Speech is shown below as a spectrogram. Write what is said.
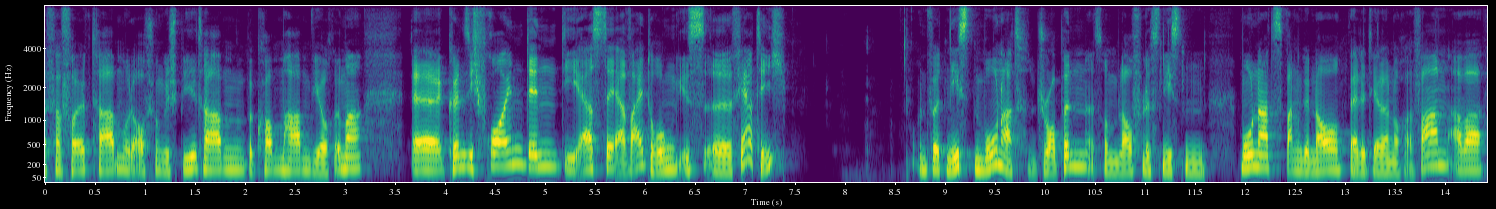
verfolgt haben oder auch schon gespielt haben, bekommen haben, wie auch immer, können sich freuen, denn die erste Erweiterung ist fertig und wird nächsten Monat droppen, also im Laufe des nächsten Monats. Wann genau, werdet ihr dann noch erfahren. Aber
